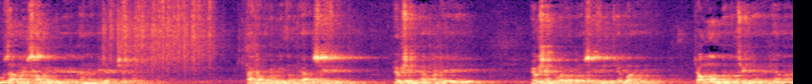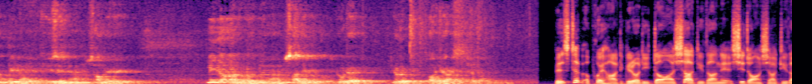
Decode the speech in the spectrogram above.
ဦးစားပေးဆောင်ရွက်နေတဲ့ကဏ္ဍတရားဖြစ်တယ်။ဒါကြောင့်ဘုရားတော်များအစီအစဉ်ရုပ်ရှင်များပါလေရုပ်ရှင်ဘောတော်အစီအစဉ်ကျင်းပရေးကျောင်းသားများအချင်းချင်းအပြန်အလှန်လေ့လာရေးအစီအစဉ်များဆောင်ရွက်ပြီးနှီးနှောင်းတဲ့လုပ်ငန်းများစတင်တိုးတက်ပြုလုပ်ပေါ်ကြဖြစ်ပါတယ် BIMSTEP အဖွဲ့ဟာတကယ်တော့ဒီတောင်အာရှဒေသနဲ့အရှေ့တောင်အာရှဒေသ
